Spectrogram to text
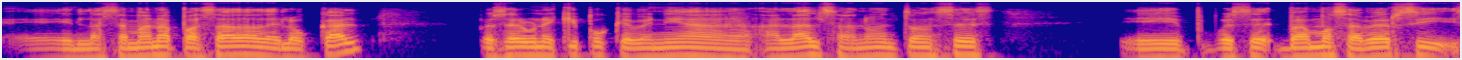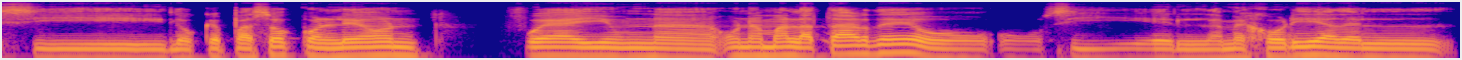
eh, la semana pasada de local, pues era un equipo que venía al alza, ¿no? Entonces, pues vamos a ver si, si lo que pasó con León fue ahí una, una mala tarde o, o si la mejoría del,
